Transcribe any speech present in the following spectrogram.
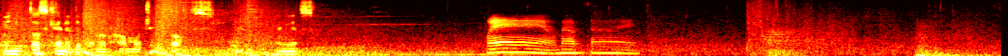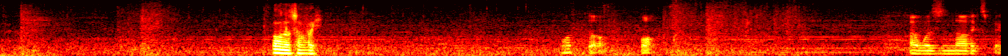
I mean, it does kind of depend on how much it costs, I guess. Wow, I'm outside. Oh, that's over. What the fuck? I was not expecting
